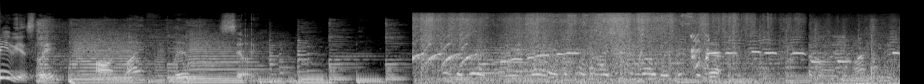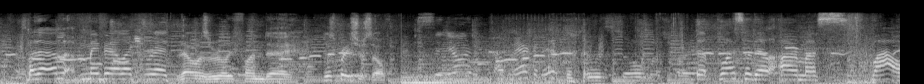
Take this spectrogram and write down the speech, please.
Previously on Life Lived Silly. But uh, I, maybe I like red. That was a really fun day. Just brace yourself. Senor, America, It was so much fun. The Plaza del Armas. Wow.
